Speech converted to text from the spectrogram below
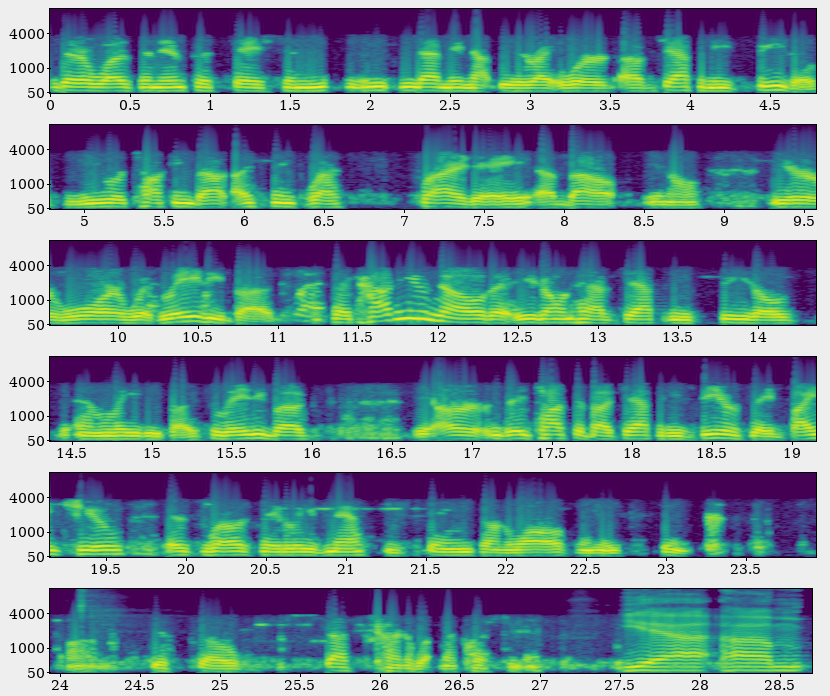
there was an infestation, that may not be the right word, of Japanese beetles. And you were talking about, I think, last Friday about, you know, your war with ladybugs. It's like, how do you know that you don't have Japanese beetles and ladybugs? Ladybugs are, they talked about Japanese beetles, they bite you as well as they leave nasty stains on walls and they stink. Um, just so that's kind of what my question is. Yeah, um,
